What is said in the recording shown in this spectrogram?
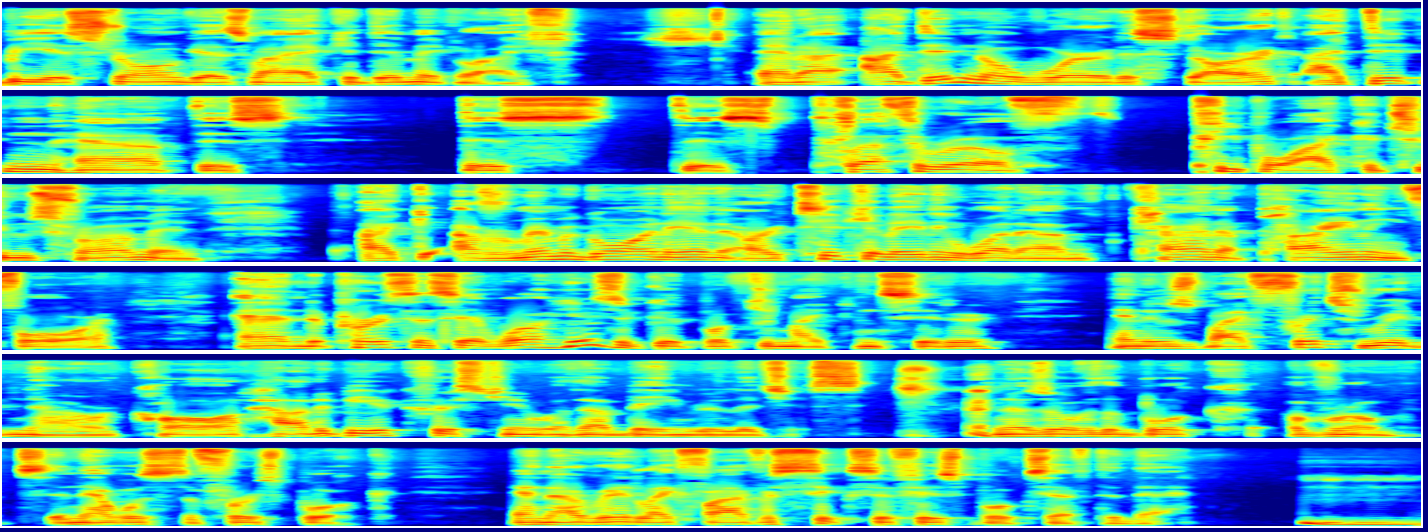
be as strong as my academic life. And i, I didn't know where to start. I didn't have this this this plethora of people i could choose from. And i, I remember going in articulating what i'm kind of pining for. And the person said well here's a good book you might consider and it was by Fritz Ridenour called How to Be a Christian Without Being Religious. and it was over the book of Romans. And that was the first book. And I read like five or six of his books after that. Mm-hmm.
